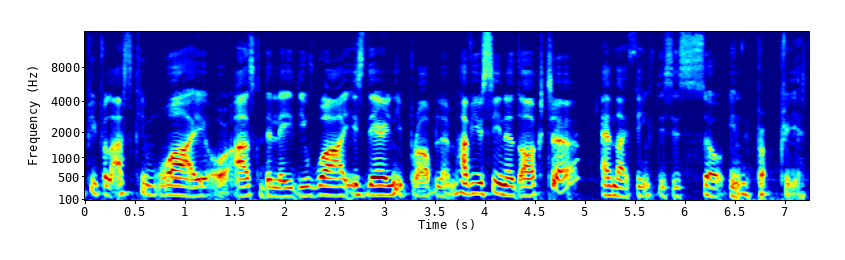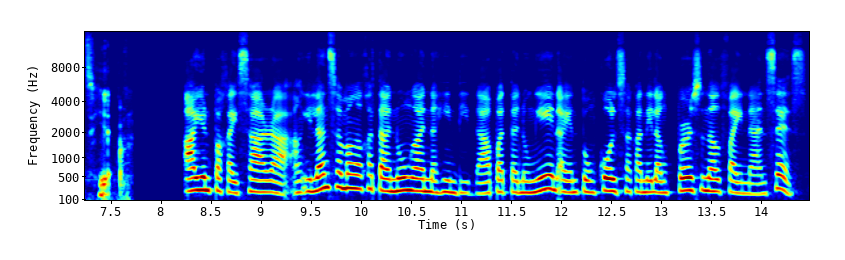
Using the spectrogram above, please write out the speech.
people ask him why or ask the lady why. Is there any problem? Have you seen a doctor? And I think this is so inappropriate here. Ayon pa kay Sarah, ang ilan sa mga katanungan na hindi dapat tanungin ay ang tungkol sa kanilang personal finances.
